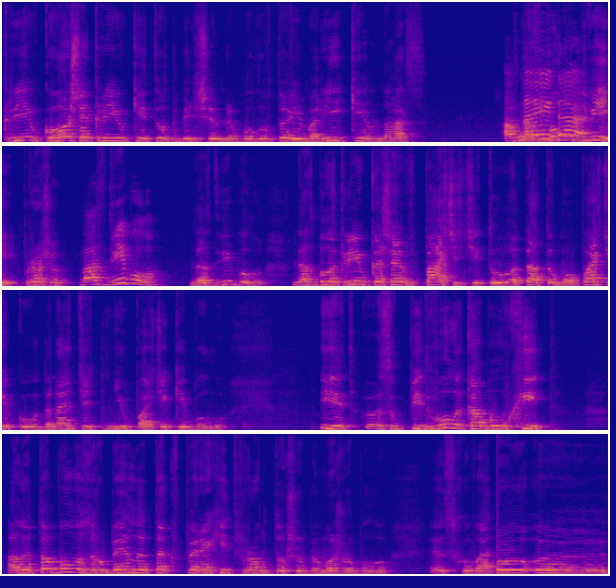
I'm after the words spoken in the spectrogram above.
Крів, кого ще Криївки тут більше не було, в тої Марійки в нас. А в нас неї було де? дві, прошу. Вас дві було? Нас дві було. У нас була крівка ще в пасіці, то тато мав пасіку, 11 днів пасіки було. І з- під вулика був хід. Але то було зробили так в перехід фронту, щоб можна було е, сховати. Е,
